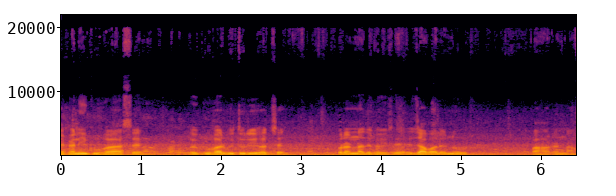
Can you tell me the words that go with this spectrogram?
এখানেই গুহা আছে। ওই গুহার ভিতরেই হচ্ছে কোরআন নাজিল হয়েছে। জাবালে নূর পাহাড়ের নাম।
